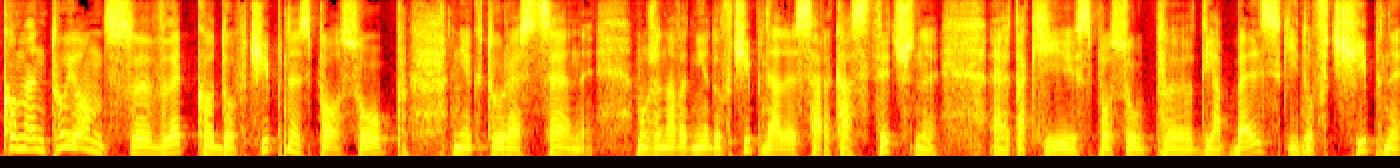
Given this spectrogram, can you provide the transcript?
komentując w lekko dowcipny sposób niektóre sceny. Może nawet nie dowcipny, ale sarkastyczny, e, taki sposób e, diabelski, dowcipny,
